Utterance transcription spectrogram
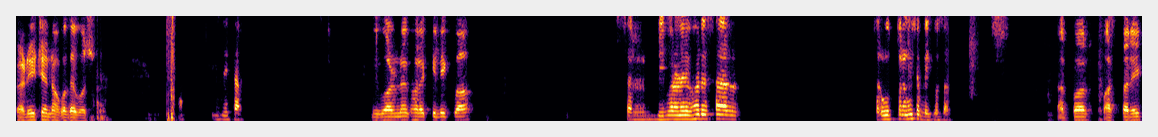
ক্রেডিটে নগদে বসবে জি স্যার বিবরণের ঘরে কি লিখবা? স্যার বিবরণের ঘরে স্যার স্যার উত্তরণ হিসাব লিখব স্যার। তারপর পাঁচ তারিখ?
